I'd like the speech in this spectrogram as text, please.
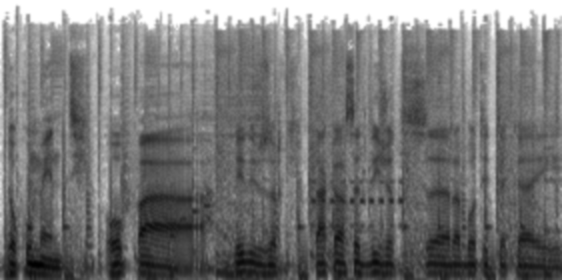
документи. Опа, видиш Зорки, така се движат работите кај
